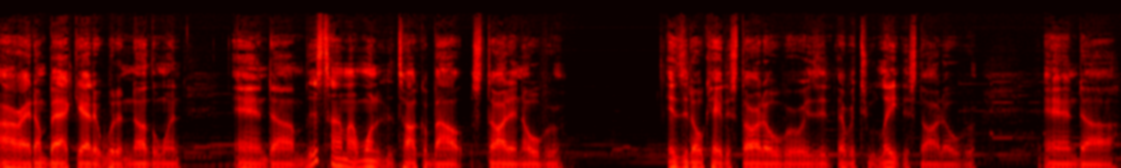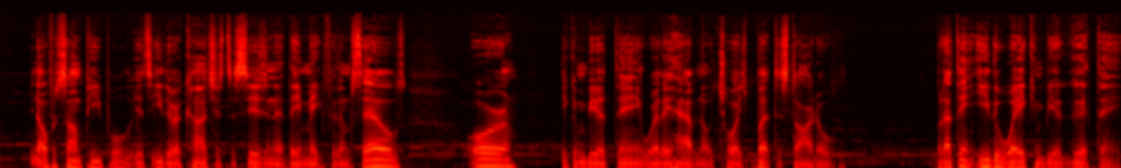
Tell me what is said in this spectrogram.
All right, I'm back at it with another one. And um, this time I wanted to talk about starting over. Is it okay to start over, or is it ever too late to start over? And, uh, you know, for some people, it's either a conscious decision that they make for themselves, or it can be a thing where they have no choice but to start over. But I think either way can be a good thing.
